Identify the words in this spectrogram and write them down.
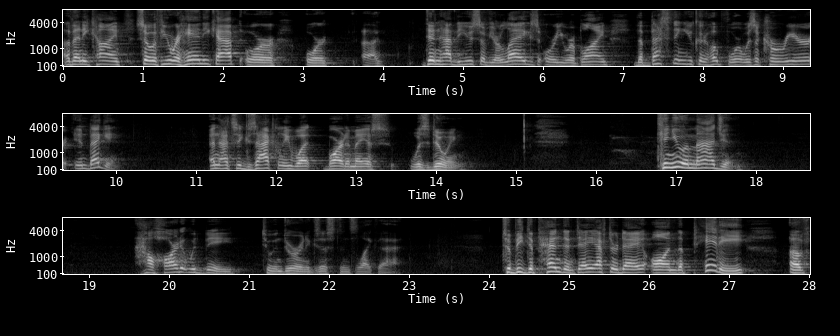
of any kind. So if you were handicapped or, or uh, didn't have the use of your legs or you were blind, the best thing you could hope for was a career in begging. And that's exactly what Bartimaeus was doing. Can you imagine how hard it would be to endure an existence like that? To be dependent day after day on the pity of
